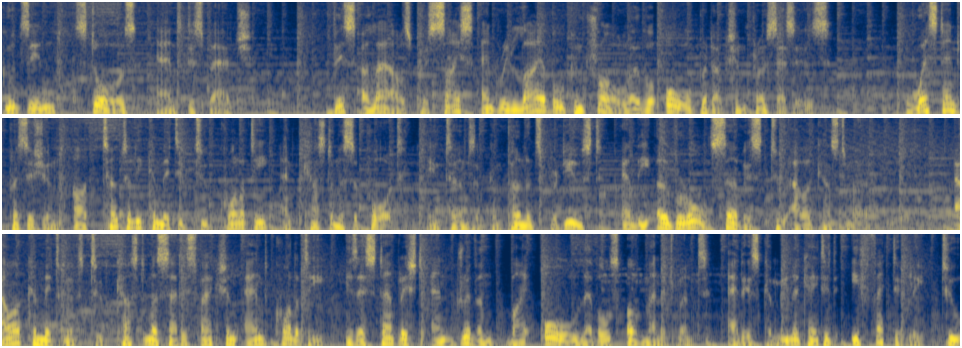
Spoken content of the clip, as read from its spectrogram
goods in, stores and dispatch. This allows precise and reliable control over all production processes. West End Precision are totally committed to quality and customer support in terms of components produced and the overall service to our customer. Our commitment to customer satisfaction and quality is established and driven by all levels of management and is communicated effectively to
